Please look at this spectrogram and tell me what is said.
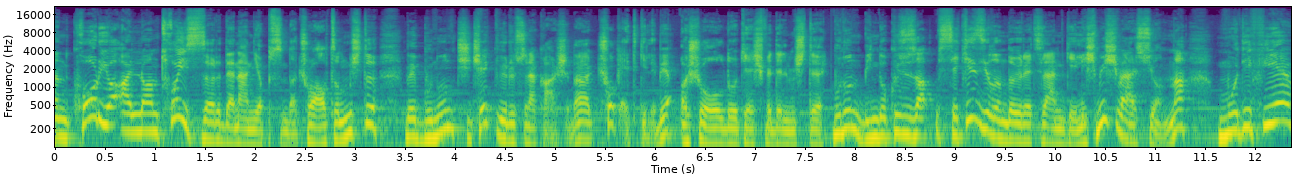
yumurtalarının Corio allantois zarı denen yapısında çoğaltılmıştı ve bunun çiçek virüsüne karşı da çok etkili bir aşı olduğu keşfedilmişti. Bunun 1968 yılında üretilen gelişmiş versiyonuna Modifiye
